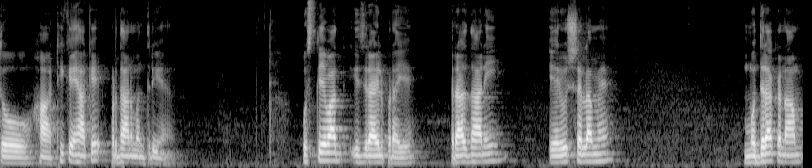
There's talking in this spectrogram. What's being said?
तो हाँ ठीक है, यहाँ के प्रधानमंत्री हैं। उसके बाद इजराइल पर आइए। राजधानी यरूशलेम है। मुद्रा का नाम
